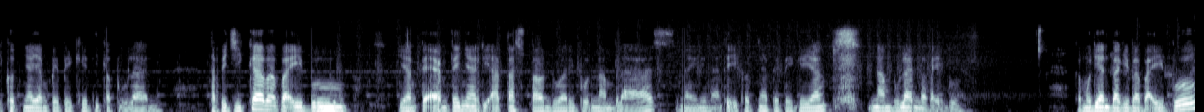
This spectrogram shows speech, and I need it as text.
ikutnya yang PPG tiga bulan. Tapi jika Bapak Ibu yang TMT-nya di atas tahun 2016 nah ini nanti ikutnya PPG yang 6 bulan Bapak Ibu. Kemudian bagi Bapak Ibu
